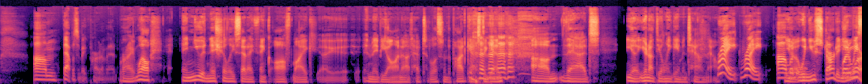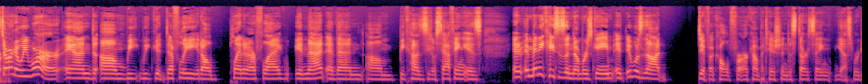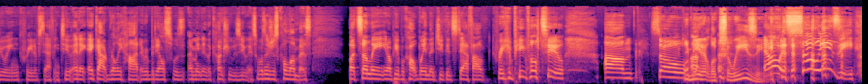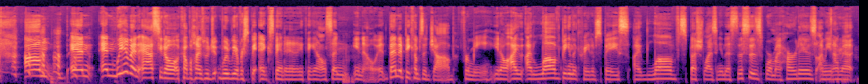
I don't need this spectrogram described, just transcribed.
um, that was a big part of it. Right. Well, and you initially said, I think off mic, uh, and maybe on, I'd have to listen to the podcast again, um, that you know you're not the only game in town now. Right. Right. Um, you know, when, you started, when you we were. started, we were, and um, we we could definitely you know planted our flag in that, and then um, because you know staffing is. In, in many cases, a numbers game. It, it was not difficult for our competition to start saying, yes, we're doing creative staffing too. And it, it, got really hot. Everybody else was, I mean, in the country was doing it. So it wasn't just Columbus. But suddenly, you know, people caught wind that you could staff out creative people too. Um, so you made uh, it look so easy. oh, it's so easy. Um, and and we have been asked, you know, a couple times, would, you, would we ever sp- expand into anything else? And you know, it, then it becomes a job for me. You know, I I love being in the creative space. I love specializing in this. This is where my heart is. I mean, I'm a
